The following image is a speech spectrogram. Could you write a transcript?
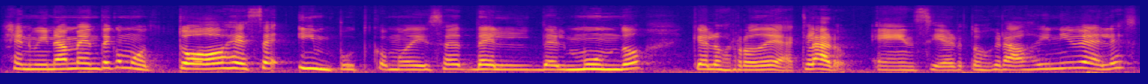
genuinamente como todo ese input, como dice, del, del mundo que los rodea. Claro, en ciertos grados y niveles,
